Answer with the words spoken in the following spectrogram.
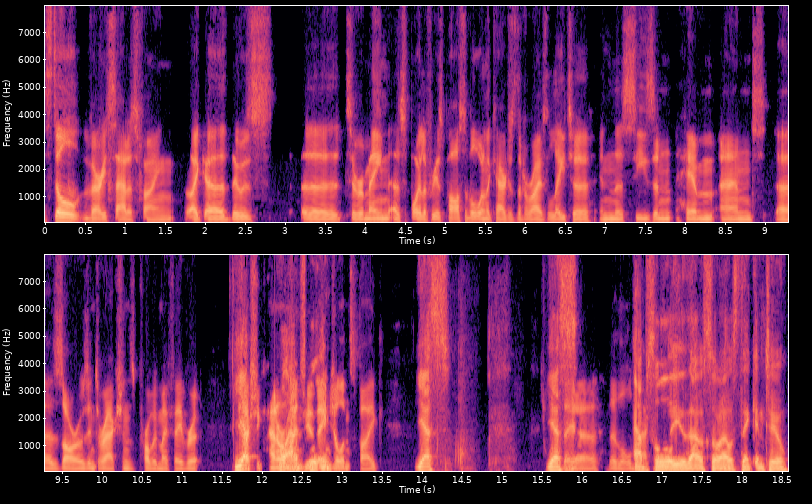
still very satisfying. Like uh there was uh to remain as spoiler free as possible, one of the characters that arrives later in the season, him and uh Zoro's interactions probably my favorite. It Yep. actually kind of Oh, reminds me of Angel and Spike. Yes. Yes. They uh little absolutely. That was what I was thinking too.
